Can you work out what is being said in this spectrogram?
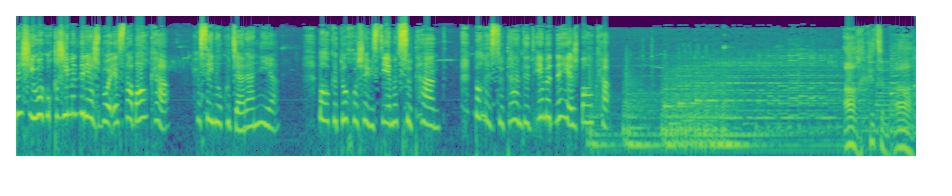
ڕیشی وەکو قژی من درێژ بۆ ئێستا باوکە حوسێن وەکو جاران نییە باوکە تۆ خۆشەویستی ئێمەت سووتاند بەڵێ سووتاندت ئێمەت نەهێشت باوکە ئاخ کچم ئاخ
